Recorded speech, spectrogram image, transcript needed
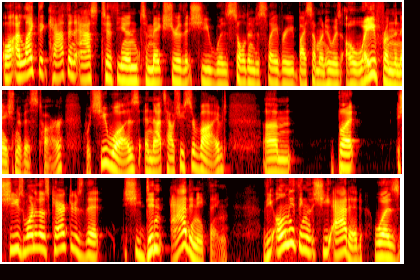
well, I like that Cathan asked Tithian to make sure that she was sold into slavery by someone who was away from the nation of Istar, which she was, and that's how she survived. Um, but she's one of those characters that she didn't add anything. The only thing that she added was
